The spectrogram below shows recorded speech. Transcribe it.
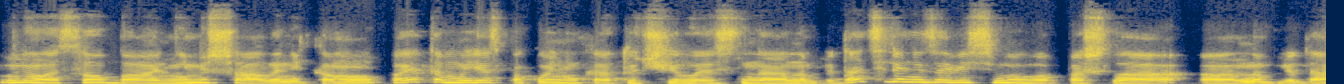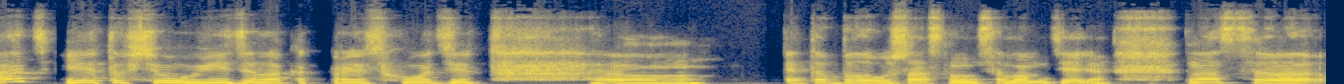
ну, особо не мешала никому. Поэтому я спокойненько отучилась на наблюдателя независимого, пошла э, наблюдать, и это все увидела, как происходит эм, это было ужасно на самом деле. У нас э,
